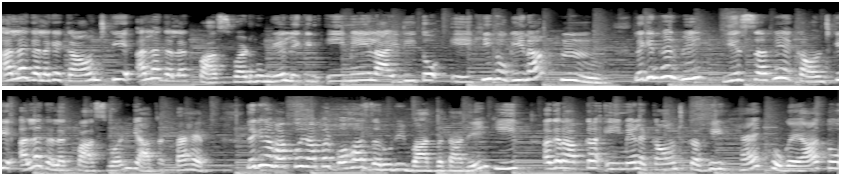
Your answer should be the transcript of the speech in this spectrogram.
अलग अलग अकाउंट के अलग अलग पासवर्ड होंगे, लेकिन ईमेल आईडी तो एक ही होगी ना? हम्म लेकिन फिर भी ये सभी अकाउंट के अलग अलग पासवर्ड याद रखता है। लेकिन हम आपको यहाँ पर बहुत ज़रूरी बात बता दें कि अगर आपका ईमेल अकाउंट कभी हैक हो गया तो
